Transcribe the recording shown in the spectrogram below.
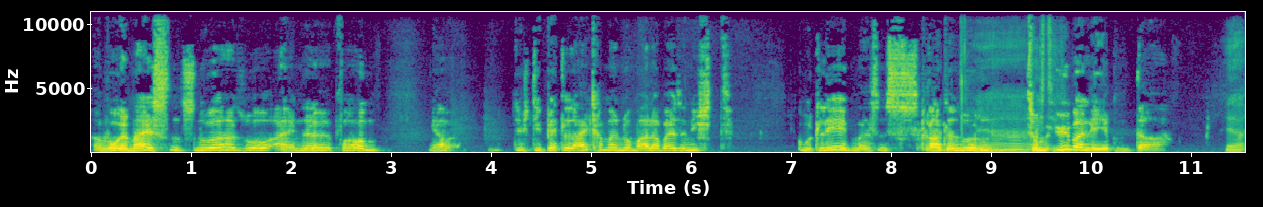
wohl meistens nur so eine Form, ja, durch die Bettelei kann man normalerweise nicht gut leben. Es ist gerade so ja, zum richtig. Überleben da. Ja.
